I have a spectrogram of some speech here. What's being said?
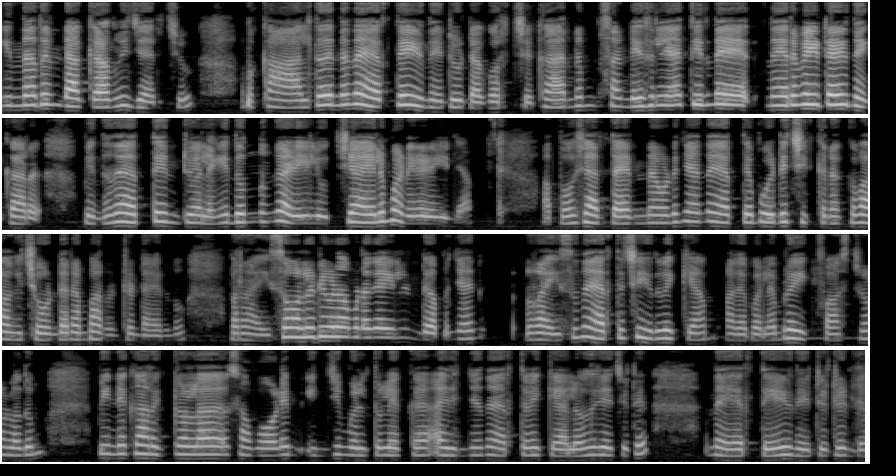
ഇന്നത് ഉണ്ടാക്കാന്ന് വിചാരിച്ചു. അപ്പം കാലത്ത് തന്നെ നേരത്തെ എഴുന്നേറ്റു വിട്ടാ കുറച്ച്. കാരണം സൺഡേസിൽ ഞാൻ ഇത്തിരി നേ നേരം വൈകിട്ട് എഴുന്നേക്കാറ് അപ്പം ഇന്ന് നേരത്തെ എണീറ്റു. അല്ലെങ്കിൽ ഇതൊന്നും കഴിയില്ല. ഉച്ചയായാലും പണി കഴിയില്ല. അപ്പോൾ ശരത്തേട്ടനോട് ഞാൻ നേരത്തെ പോയിട്ട് ചിക്കനൊക്കെ വാങ്ങിച്ചുകൊണ്ട് വരാൻ പറഞ്ഞിട്ടുണ്ടായിരുന്നു. അപ്പോൾ റൈസ് ഓൾറെഡി ഇവിടെ നമ്മുടെ കയ്യിലുണ്ട്. അപ്പം ഞാൻ റൈസ് നേരത്തെ ചെയ്ത് വെക്കാം. അതേപോലെ ബ്രേക്ക്ഫാസ്റ്റിനുള്ളതും പിന്നെ കറിക്കുള്ള സവോളയും ഇഞ്ചിയും വെളുത്തുള്ളിയൊക്കെ അരിഞ്ഞ് നേരത്തെ വെക്കാമല്ലോ എന്ന് വിചാരിച്ചിട്ട് നേരത്തെ എഴുന്നേറ്റിട്ടുണ്ട്.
